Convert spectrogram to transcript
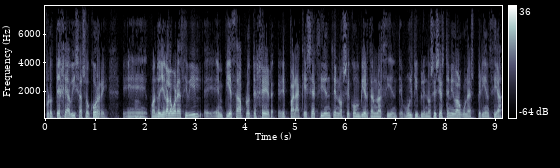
protege, avisa, socorre. Eh, mm. Cuando llega la Guardia Civil, eh, empieza a proteger eh, para que ese accidente no se convierta en un accidente múltiple. No sé si has tenido alguna experiencia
